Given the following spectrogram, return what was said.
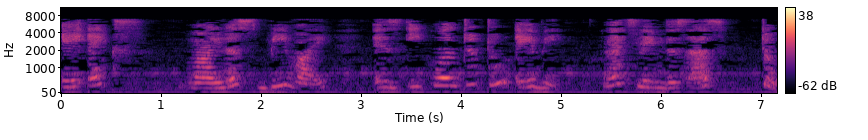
AX minus BY is equal to 2AB. Let's name this as 2.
